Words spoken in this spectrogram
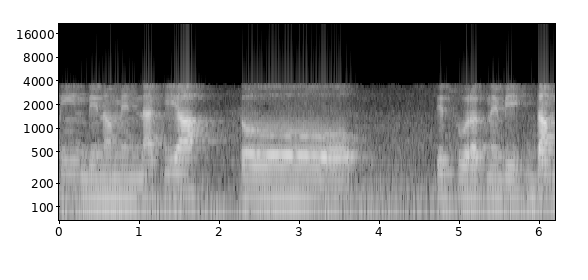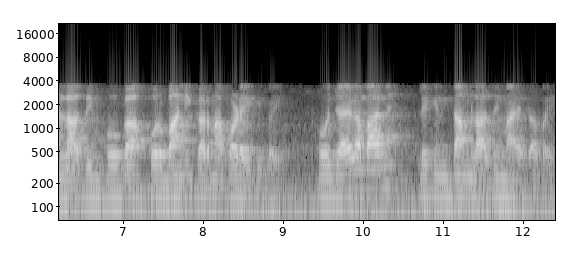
تین دنوں میں نہ کیا تو اس صورت میں بھی دم لازم ہوگا، قربانی کرنا پڑے گی بھائی۔ ہو جائے گا بعد میں، لیکن دم لازم آئے گا بھائی۔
